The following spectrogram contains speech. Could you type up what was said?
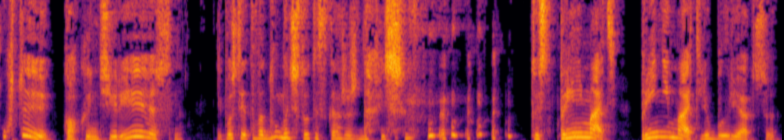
ух ты, как интересно. И после этого думать, что ты скажешь дальше. То есть принимать, принимать любую реакцию.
